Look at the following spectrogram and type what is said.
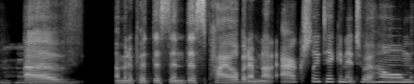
Mhm. of I'm going to put this in this pile, but I'm not actually taking it to a home,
